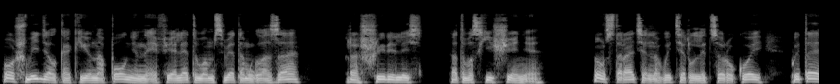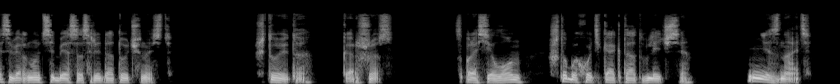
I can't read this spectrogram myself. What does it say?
Ош видел, как ее наполненные фиолетовым светом глаза расширились от восхищения. Он старательно вытер лицо рукой, пытаясь вернуть себе сосредоточенность. «Что это, Каршес?» — спросил он, чтобы хоть как-то отвлечься. «Не знать», —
